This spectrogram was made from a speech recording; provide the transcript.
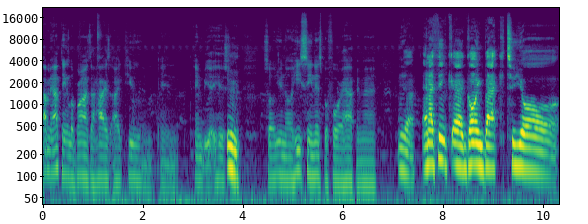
I mean, I think LeBron's the highest IQ in, in NBA history. Mm. So you know, he's seen this before it happened, man. Yeah, and I think uh, going back to your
